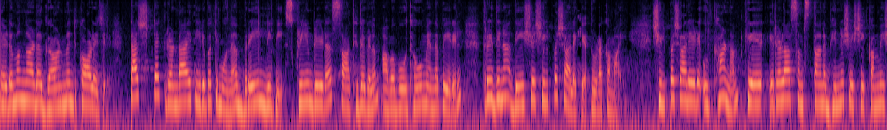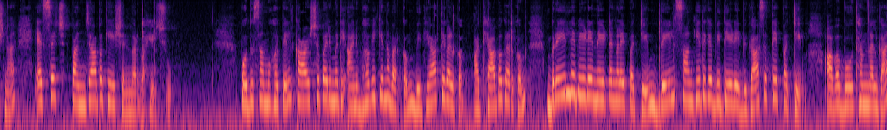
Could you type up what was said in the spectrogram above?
നെടുമങ്ങാട് ഗവൺമെന്റ് കോളേജിൽ ടച്ച് ടെക് രണ്ടായിരത്തി ഇരുപത്തിമൂന്ന് ബ്രെയിൽ ലിപി സ്ക്രീൻ റീഡർ സാധ്യതകളും അവബോധവും എന്ന പേരിൽ ത്രിദിന ദേശീയ ശില്പശാലയ്ക്ക് തുടക്കമായി. ശില്പശാലയുടെ ഉദ്ഘാടനം കേരള സംസ്ഥാന ഭിന്നശേഷി കമ്മീഷണർ എസ് എച്ച് പഞ്ചാബകേശൻ നിർവഹിച്ചു. പൊതുസമൂഹത്തിൽ കാഴ്ചപരിമിതി അനുഭവിക്കുന്നവർക്കും വിദ്യാർത്ഥികൾക്കും അധ്യാപകർക്കും ബ്രെയിൽ ലിപിയുടെ നേട്ടങ്ങളെപ്പറ്റിയും ബ്രെയിൽ സാങ്കേതിക വിദ്യയുടെ വികാസത്തെപ്പറ്റിയും അവബോധം നൽകാൻ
